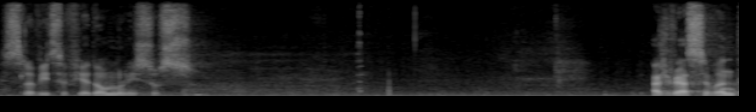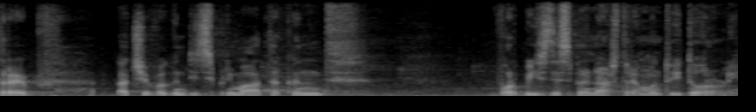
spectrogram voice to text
Slăvit să fie Domnul Isus. Aș vrea să vă întreb la ce vă gândiți prima dată când vorbiți despre nașterea Mântuitorului?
